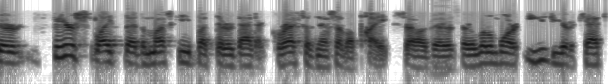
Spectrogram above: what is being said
they're fierce like the, the muskie, but they're that aggressiveness of a pike. So they're they're a little more easier to catch.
